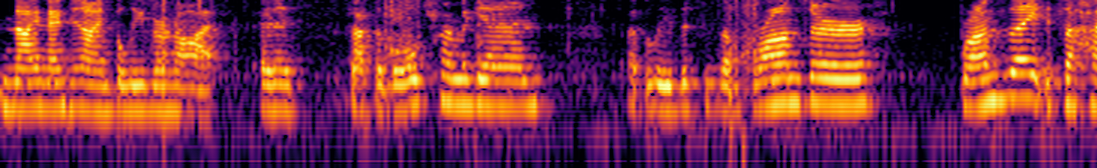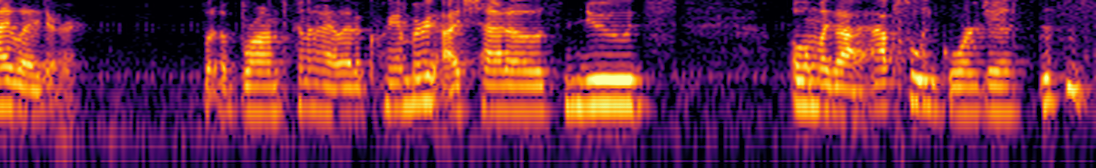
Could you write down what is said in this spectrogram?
$9.99, believe it or not. And it's got the gold trim again. I believe this is a bronzer. Bronzite, it's a highlighter. But a bronze kind of highlighter. Cranberry eyeshadows, nudes. Oh my god, absolutely gorgeous. This is,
